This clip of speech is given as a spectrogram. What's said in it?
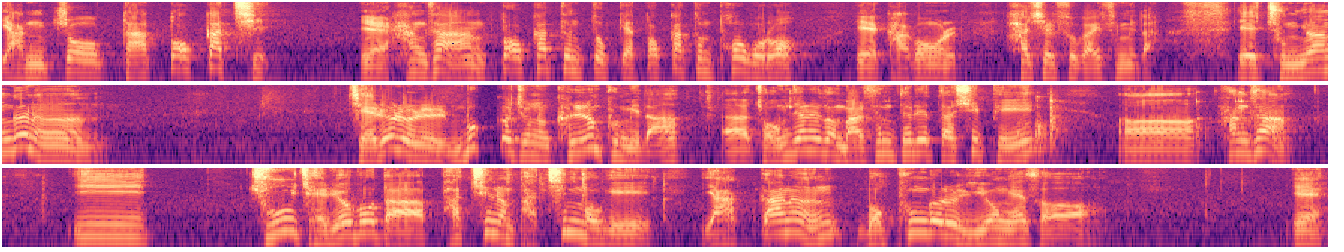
양쪽 다 똑같이 예, 항상 똑같은 두께, 똑같은 폭으로 예, 가공을 하실 수가 있습니다. 예, 중요한 거는 재료를 묶어주는 클럼프입니다. 어, 조금 전에도 말씀드렸다시피 어, 항상 이 주 재료보다 받치는 받침목이 약간은 높은 거를 이용해서 예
